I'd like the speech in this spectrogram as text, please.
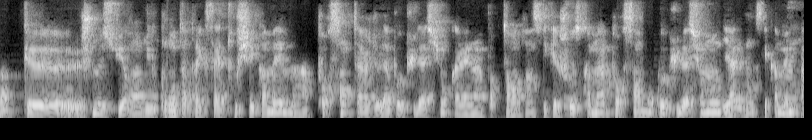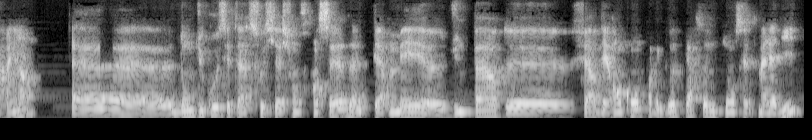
Donc, euh, je me suis rendu compte après que ça touchait quand même un pourcentage de la population quand même importante. Hein. C'est quelque chose comme 1% de la population mondiale, donc c'est quand même pas rien. Euh, donc, du coup, cette association française, elle permet euh, d'une part de faire des rencontres avec d'autres personnes qui ont cette maladie,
